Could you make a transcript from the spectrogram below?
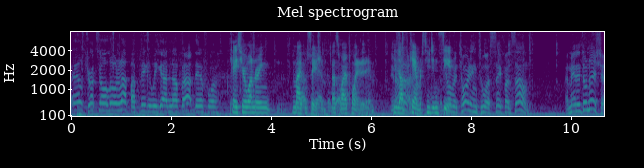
Well, truck's all loaded up. I figure we got enough out there for. In case you're wondering, Michael's see station. That's why I pointed at him. You He's know, off the camera, so you didn't as see you're it. returning to us safe and sound. I made a donation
